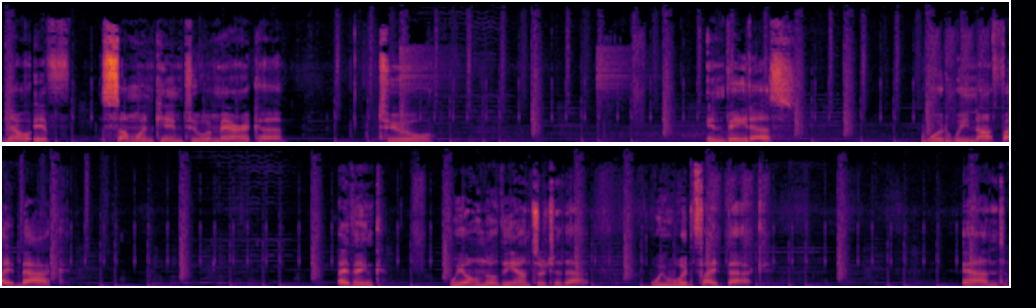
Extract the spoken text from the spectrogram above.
Now, if someone came to America to invade us, would we not fight back? I think we all know the answer to that. We would fight back. And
